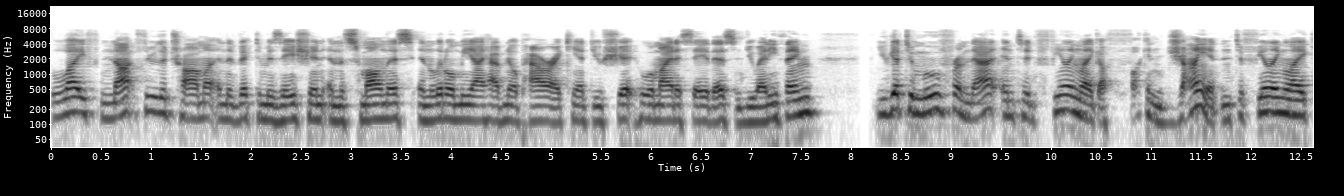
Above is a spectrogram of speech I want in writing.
life not through the trauma and the victimization and the smallness and little me i have no power i can't do shit who am i to say this and do anything? You get to move from that into feeling like a fucking giant into feeling like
